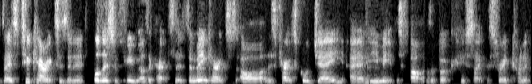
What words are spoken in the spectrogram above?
There's two characters in it. Well, there's a few other characters. The main characters are. There's a character called Jay, uh, who you mm-hmm. meet at the start of the book, who's like this very kind of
